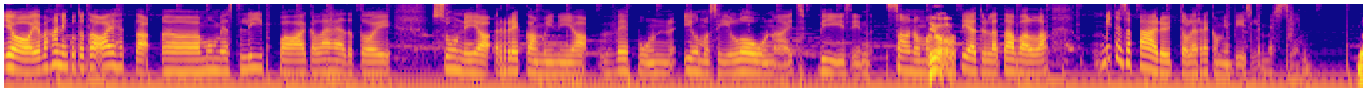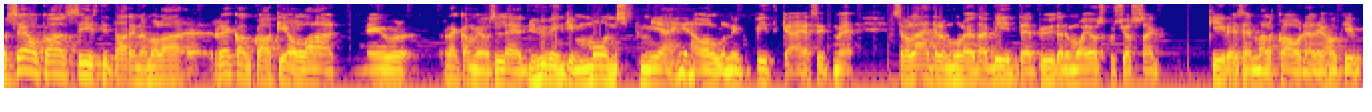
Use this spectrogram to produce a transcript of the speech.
joo, ja vähän niin kuin tuota aihetta äh, mun mielestä liippaa aika läheltä toi sun ja Rekamin ja Vepun Ilmaisia Lounait biisin sanoma joo. tietyllä tavalla. Miten sä päädyit tuolle Rekamin biisille messiin? No se on kans siisti tarina. Me ollaan Rekan kaakin ollaan niin kuin, Rekami on silleen hyvinkin monsp-miehiä ollut niin pitkään ja sitten me, se on lähetellyt mulle jotain biittejä pyytänyt mua joskus jossain kiireisemmällä kaudella johonkin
